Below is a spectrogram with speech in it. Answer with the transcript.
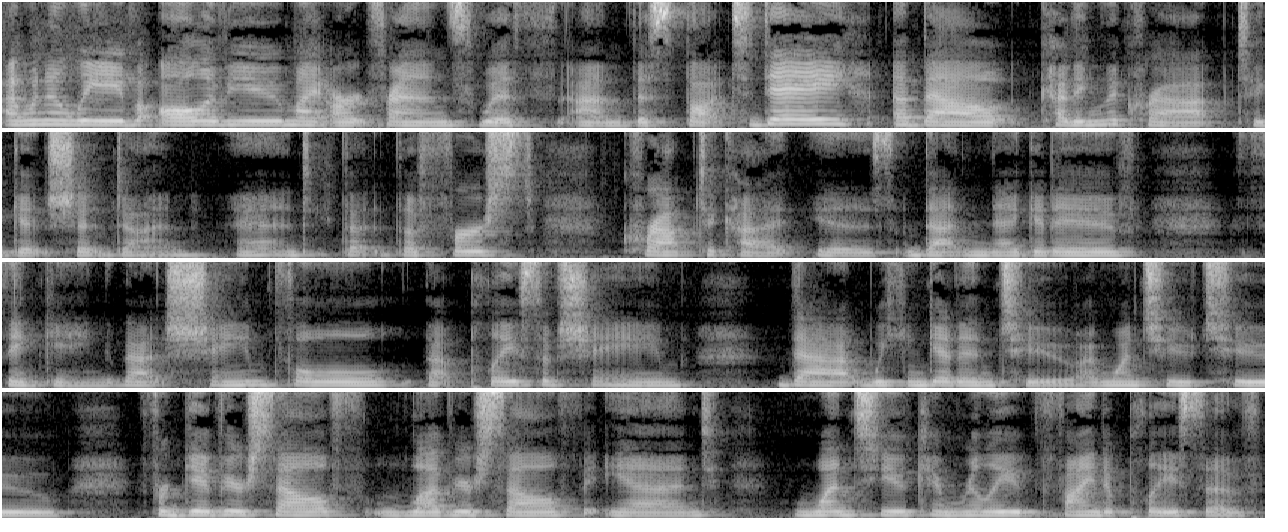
I'm going to leave all of you, my art friends, with um, this thought today about cutting the crap to get shit done. And the, the first crap to cut is that negative thinking, that shameful, that place of shame that we can get into. I want you to forgive yourself, love yourself, and once you can really find a place of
